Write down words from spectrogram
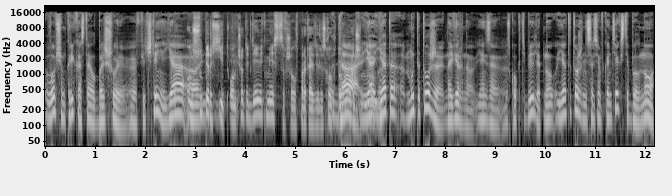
В общем, Крик оставил большое э, впечатление. Я, Он э, супер хит. Он что-то 9 месяцев шел в прокате или сколько? Да, Очень я, много. я-то, мы-то тоже, наверное, я не знаю, сколько тебе лет, но я-то тоже не совсем в контексте был, но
